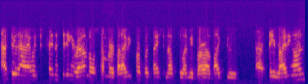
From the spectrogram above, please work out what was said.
after that, I was just kind of sitting around all summer. But IB Corp was nice enough to let me borrow a bike to uh, stay riding on.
